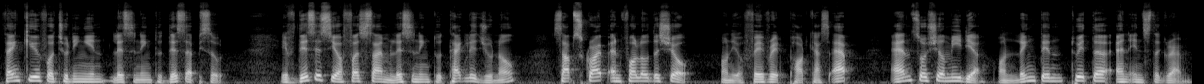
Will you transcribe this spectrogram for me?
Thank you for tuning in, listening to this episode. If this is your first time listening to TechLead Journal, subscribe and follow the show on your favorite podcast app and social media on LinkedIn, Twitter, and Instagram.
